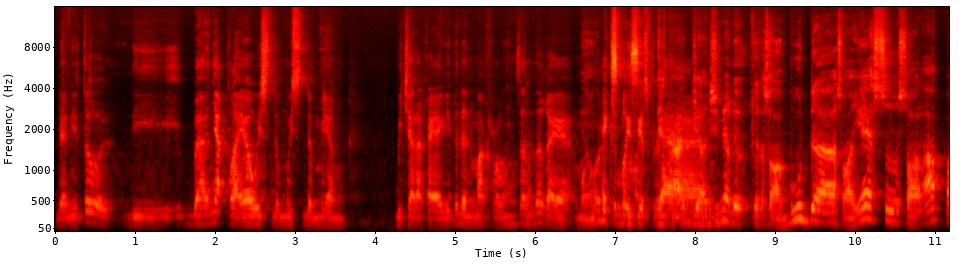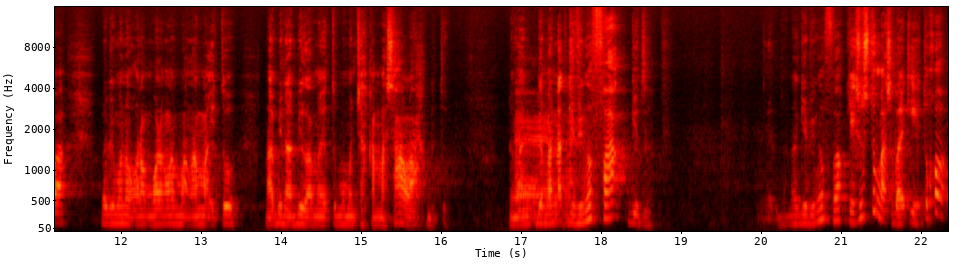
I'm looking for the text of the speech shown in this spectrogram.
Dan itu di banyak lah ya wisdom-wisdom yang bicara kayak gitu dan Mark Ronson tuh kayak Ya mengeksplisitkan eksplisit aja. Di sini ada cerita soal Buddha, soal Yesus, soal apa, bagaimana orang-orang lama-lama itu, nabi-nabi lama itu memecahkan masalah gitu. Dengan Eh. dengan not giving a fuck gitu. Not giving a fuck. Yesus tuh nggak sebaik itu kok.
